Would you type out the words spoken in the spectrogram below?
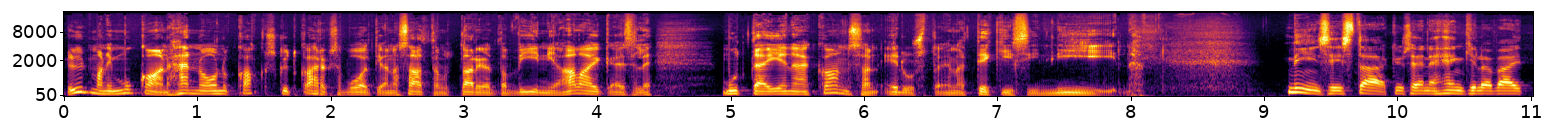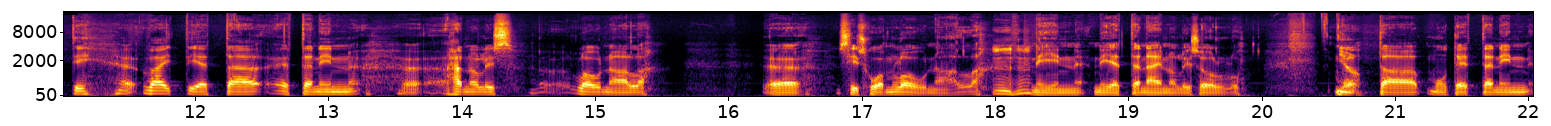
Rydmanin mukaan hän on 28-vuotiaana saattanut tarjota viiniä alaikäiselle, mutta ei enää kansanedustajana tekisi niin. Niin, siis tämä kyseinen henkilö väitti, väitti että, että niin, hän olisi lounaalla, siis huom lounaalla, mm-hmm. niin, niin että näin olisi ollut. Mutta, mutta että niin,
